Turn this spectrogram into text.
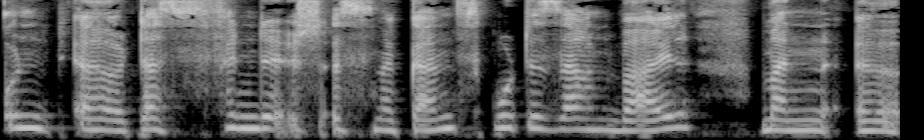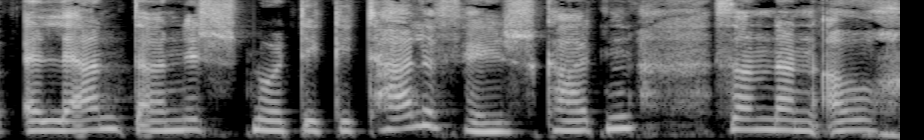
Und äh, das finde ich ist eine ganz gute Sache, weil man äh, erlernt da nicht nur digitale Fähigkeiten, sondern auch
